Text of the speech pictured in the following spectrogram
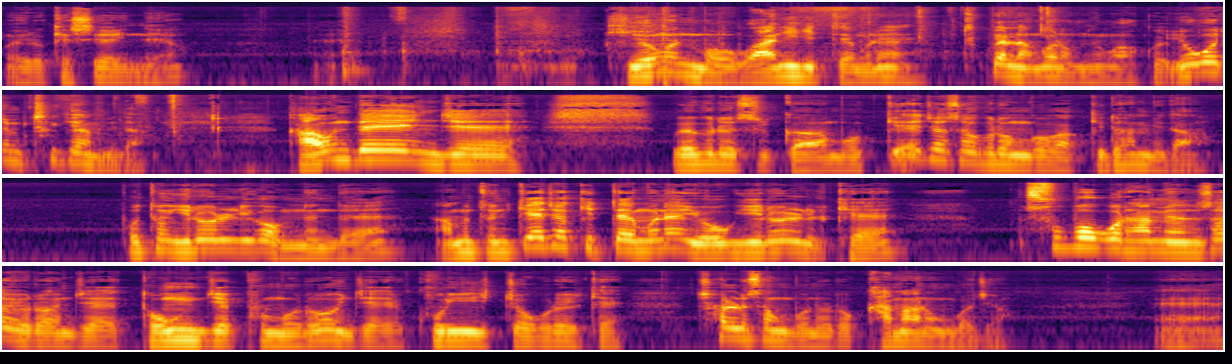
뭐 이렇게 쓰여 있네요. 예. 기형은 뭐 완이기 때문에 특별한 건 없는 것 같고 요거 좀 특이합니다. 가운데에 이제 왜 그랬을까 뭐 깨져서 그런 것 같기도 합니다. 보통 이럴 리가 없는데 아무튼 깨졌기 때문에 여기를 이렇게 수복을 하면서 이런 이제 동 제품으로 이제 구리 쪽으로 이렇게 철 성분으로 감아 놓은 거죠. 예,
